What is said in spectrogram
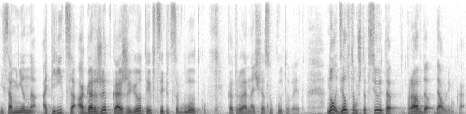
несомненно, оперится, а горжетка оживет и вцепится в глотку, которую она сейчас укутывает. Но дело в том, что все это правда дауленькая.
